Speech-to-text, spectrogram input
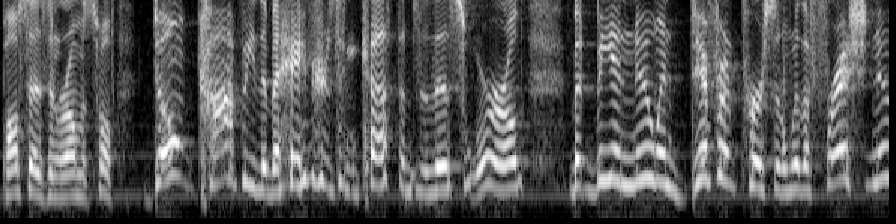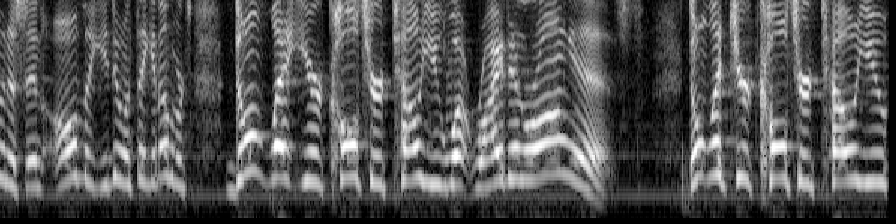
Paul says in Romans 12, don't copy the behaviors and customs of this world, but be a new and different person with a fresh newness in all that you do and think. In other words, don't let your culture tell you what right and wrong is. Don't let your culture tell you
